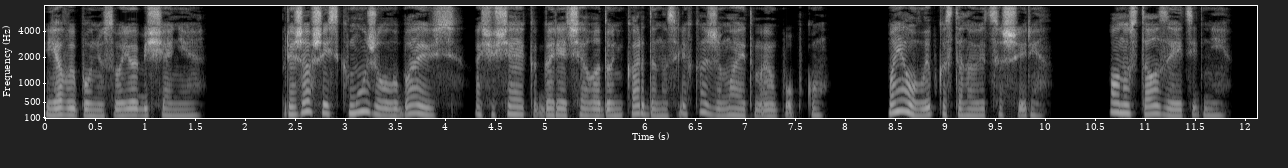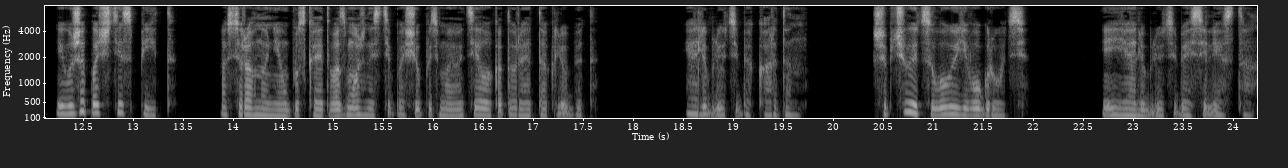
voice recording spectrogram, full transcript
Я выполню свое обещание. Прижавшись к мужу, улыбаюсь, ощущая, как горячая ладонь Кардена слегка сжимает мою попку. Моя улыбка становится шире. Он устал за эти дни и уже почти спит, а все равно не упускает возможности пощупать мое тело, которое так любит. «Я люблю тебя, Карден». Шепчу и целую его грудь. «И я люблю тебя, Селеста».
